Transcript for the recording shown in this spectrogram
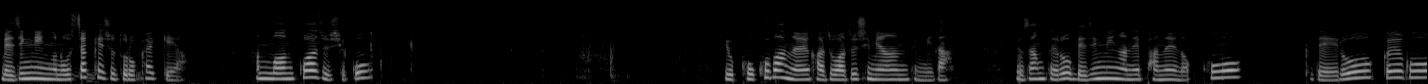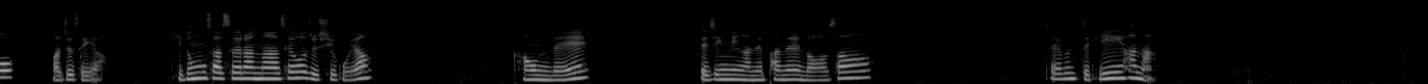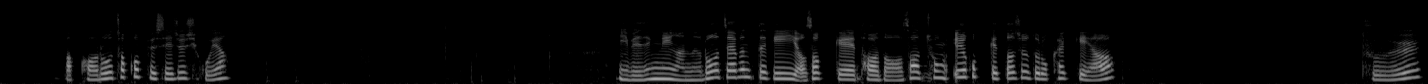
매직링으로 시작해 주도록 할게요. 한번 꼬아주시고 6호 코반을 가져와 주시면 됩니다. 이 상태로 매직링 안에 바늘 넣고 그대로 끌고 와주세요. 기둥사슬 하나 세워주시고요. 가운데에 매직링 안에 바늘 넣어서 짧은뜨기 하나 마커로 첫코 표시해 주시고요. 이 매직링 안으로 짧은뜨기 6개 더 넣어서 총 7개 떠주도록 할게요. 둘,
